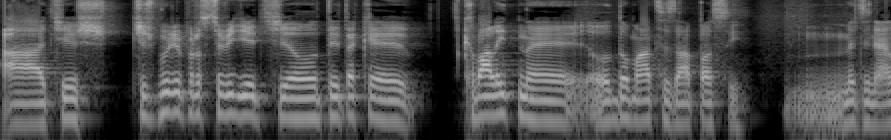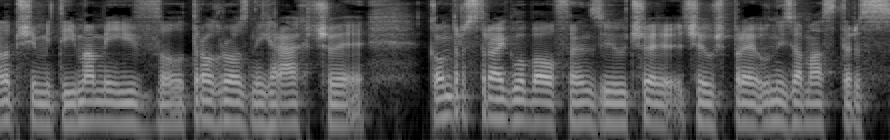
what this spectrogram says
A tiež, tiež bude proste vidieť tie také kvalitné domáce zápasy medzi najlepšími týmami v troch rôznych hrách, čo je Counter-Strike Global Offensive, čo je, čo je už pre Uniza Masters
